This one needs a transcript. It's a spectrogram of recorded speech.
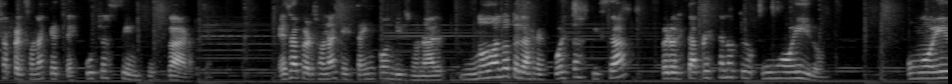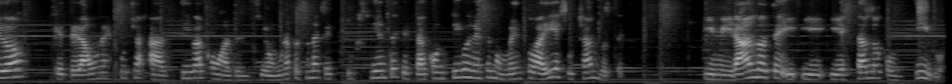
esa persona que te escucha sin juzgarte, esa persona que está incondicional, no dándote las respuestas quizá, pero está prestándote un oído, un oído que te da una escucha activa con atención, una persona que tú sientes que está contigo en ese momento ahí escuchándote y mirándote y, y estando contigo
